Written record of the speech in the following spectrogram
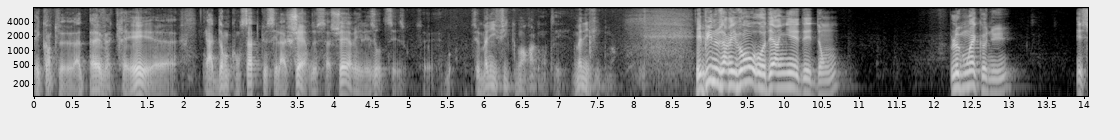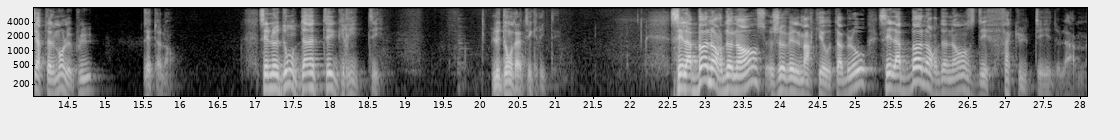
Et quand Ève a créé, Adam constate que c'est la chair de sa chair et les autres ses os. C'est magnifiquement raconté, magnifiquement. Et puis nous arrivons au dernier des dons, le moins connu et certainement le plus étonnant. C'est le don d'intégrité. Le don d'intégrité. C'est la bonne ordonnance, je vais le marquer au tableau, c'est la bonne ordonnance des facultés de l'âme,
